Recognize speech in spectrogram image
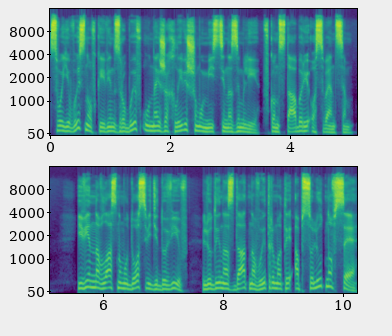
Свої висновки він зробив у найжахливішому місці на землі в концтаборі Освенцем. І він на власному досвіді довів, людина здатна витримати абсолютно все,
